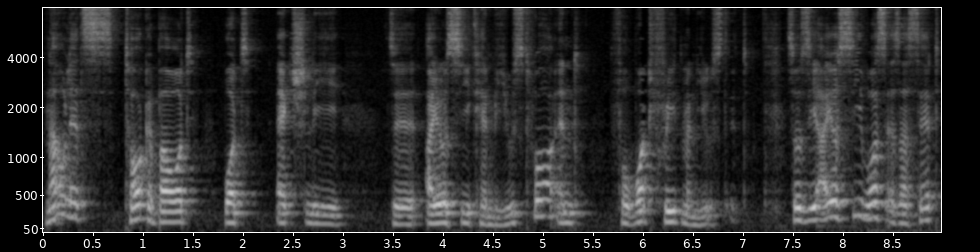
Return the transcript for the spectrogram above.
Now let's talk about what actually the IOC can be used for and for what Friedman used it. So the IOC was, as I said,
